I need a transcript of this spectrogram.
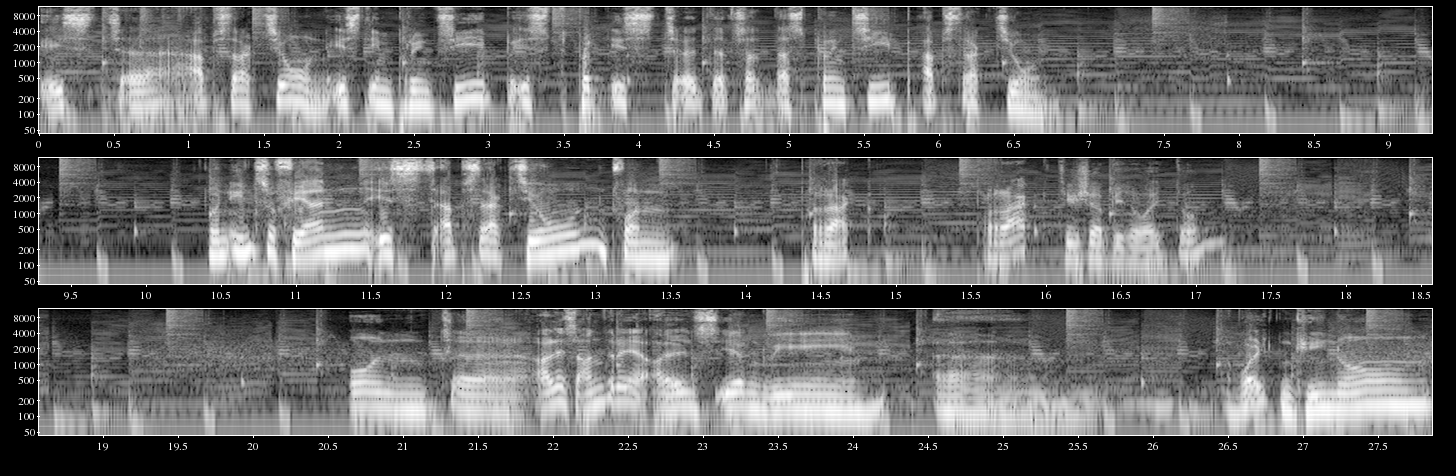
ist äh, Abstraktion, ist im Prinzip, ist, ist äh, das, das Prinzip Abstraktion. Und insofern ist Abstraktion von pra praktischer Bedeutung. Und äh, alles andere als irgendwie äh, Wolkenkino,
